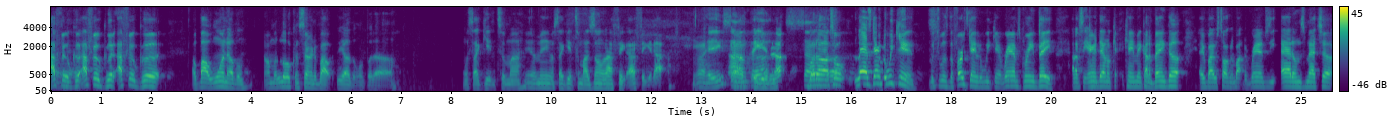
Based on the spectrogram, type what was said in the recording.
I feel good. I feel good. I feel good about one of them. I'm a little concerned about the other one, but uh, once I get into my, you know what I mean. Once I get to my zone, I figure I figure it out. I hear you. I figure it out. But uh, so last game of the weekend, which was the first game of the weekend, Rams Green Bay. Obviously, Aaron Donald came in kind of banged up. Everybody was talking about the Ramsey Adams matchup.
